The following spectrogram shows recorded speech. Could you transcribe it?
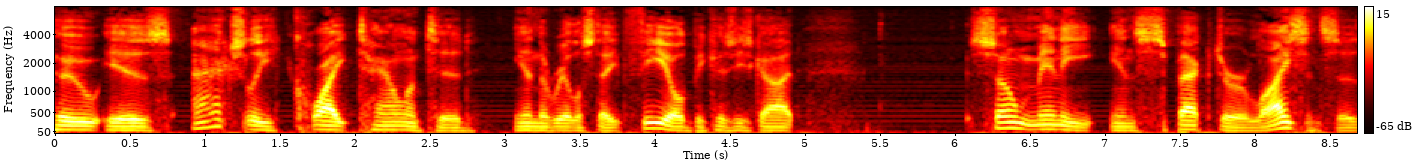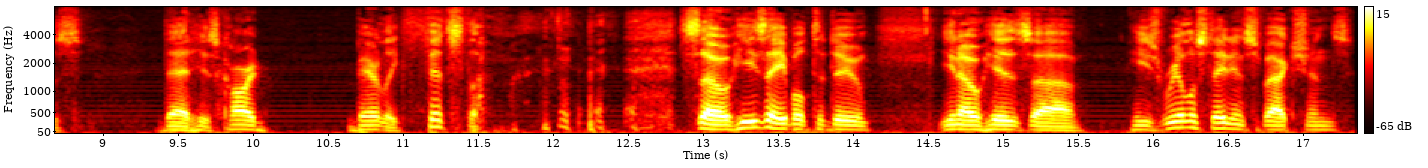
who is actually quite talented in the real estate field because he's got so many inspector licenses that his card barely fits them. so he's able to do, you know, his uh, he's real estate inspections.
